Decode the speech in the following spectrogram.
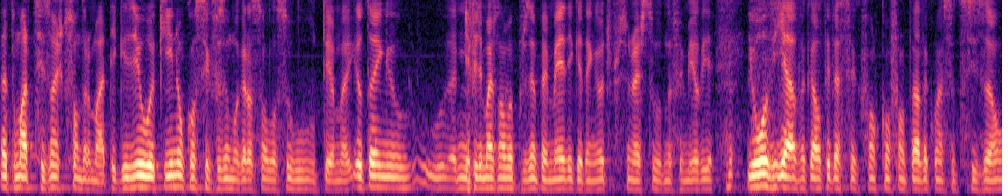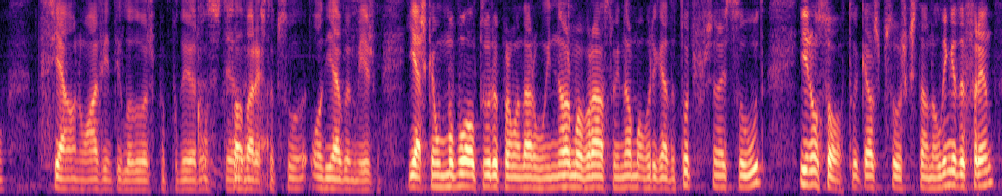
a tomar decisões que são dramáticas. E eu aqui não consigo fazer uma graçola sobre o tema. Eu tenho, a minha filha mais nova, por exemplo, é médica, tenho outros profissionais de saúde na família. Eu odiava que ela tivesse confrontada com essa decisão se há ou não há ventiladores para poder salvar esta pessoa, odiava mesmo. E acho que é uma boa altura para mandar um enorme abraço, um enorme obrigado a todos os profissionais de saúde e não só, aquelas pessoas que estão na linha da frente,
